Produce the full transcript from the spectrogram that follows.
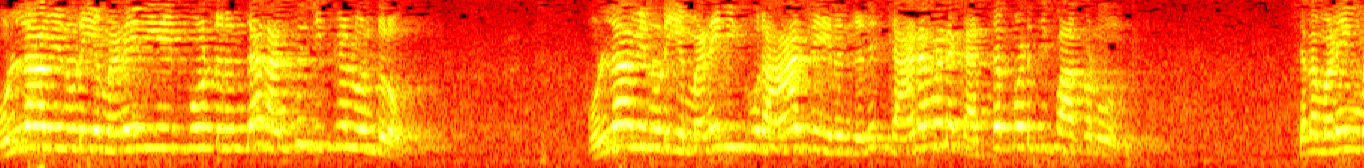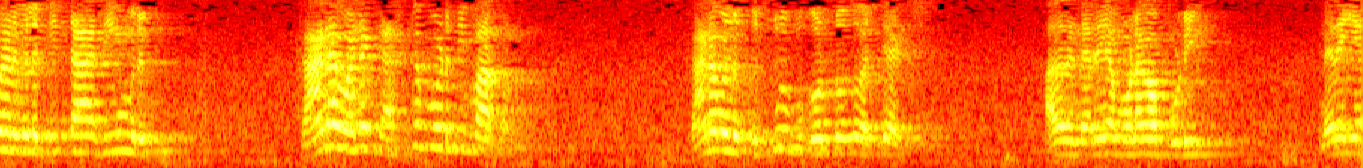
முல்லாவினுடைய மனைவியை போன்றிருந்தால் அந்த சிக்கல் வந்துடும் முல்லாவினுடைய மனைவிக்கு ஒரு ஆசை இருந்தது கணவனை கஷ்டப்படுத்தி பார்க்கணும். சில மனைவிமார்களுக்கு இந்த ஆசையும் இருக்கு. கணவனை கஷ்டப்படுத்தி பார்க்கணும். கணவனுக்கு சூப்பு கொண்டு வந்து வச்சாச்சு. அதுல நிறைய மிளகா பொடி நிறைய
